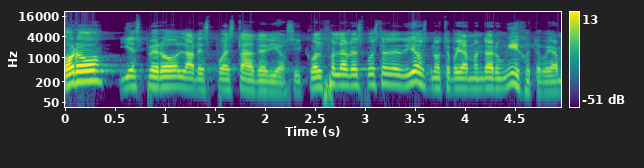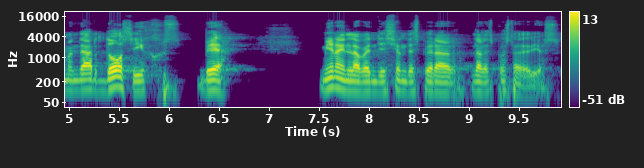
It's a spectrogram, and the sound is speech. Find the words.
oró y esperó la respuesta de Dios. ¿Y cuál fue la respuesta de Dios? No te voy a mandar un hijo, te voy a mandar dos hijos. Vea. Miren la bendición de esperar la respuesta de Dios.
